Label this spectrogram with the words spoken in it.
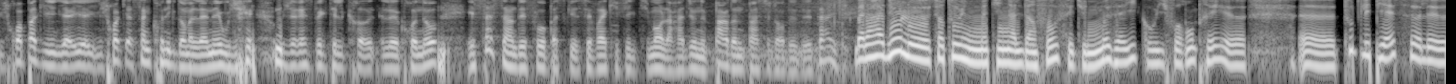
je crois pas qu'il y a, y je crois qu'il y a cinq chroniques dans l'année où j'ai où j'ai respecté le, chro- le chrono. Et ça, c'est un défaut parce que c'est vrai qu'effectivement, la radio ne pardonne pas ce genre de détails. Bah, la radio, le, surtout une matinale d'info, c'est une mosaïque où il faut rentrer euh, euh, toutes les pièces. Le,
